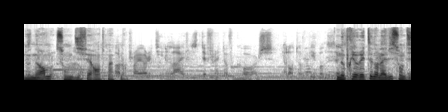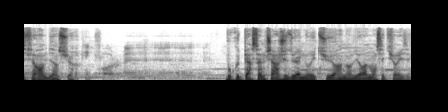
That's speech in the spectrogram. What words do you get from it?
Nos normes sont différentes maintenant. Nos priorités dans la vie sont différentes, bien sûr. Beaucoup de personnes cherchent juste de la nourriture, un environnement sécurisé.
